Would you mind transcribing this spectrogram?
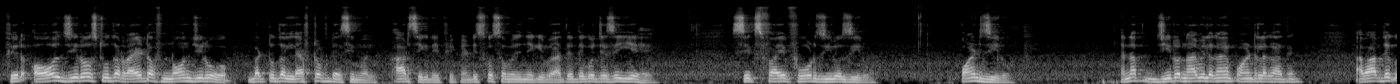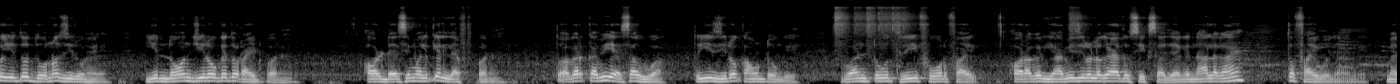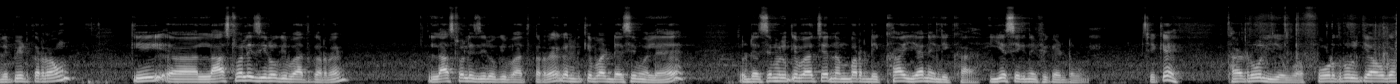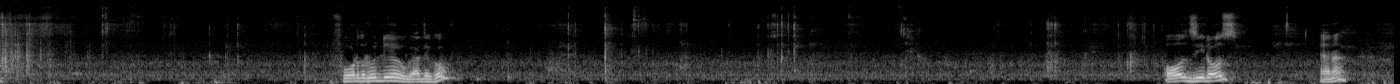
फिर all zeros to the right of non zero but to the left of decimal are significant इसको समझने की बात है. देखो जैसे ये है six five four zero zero, point zero. है ना? ज़ीरो ना भी लगाएँ, पॉइंट लगा दें। अब आप देखो, ये तो दोनों ज़ीरो हैं। ये नॉन ज़ीरो के तो राइट पर हैं और डेसिमल के लेफ़्ट पर हैं। तो अगर कभी ऐसा हुआ तो ये ज़ीरो काउंट होंगे। One, two, three, four, five. और अगर यहाँ भी ज़ीरो लगाया तो सिक्स आ जाएँगे। ना लगाएँ तो फाइव हो जाएँगे। मैं रिपीट कर रहा हूँ कि लास्ट वाले ज़ीरो की बात कर रहे हैं। लास्ट वाले ज़ीरो की बात कर रहे हैं। अगर इनके बाद डेसिमल है तो डेसिमल के बाद चाहे नंबर लिखा या नहीं लिखा है ये सिग्निफिकेंट होगी। ठीक है? थर्ड रूल ये हुआ। फोर्थ रूल क्या होगा? फोर्थ रूल ये होगा, देखो। ऑल ज़ीरोज़ है ना?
